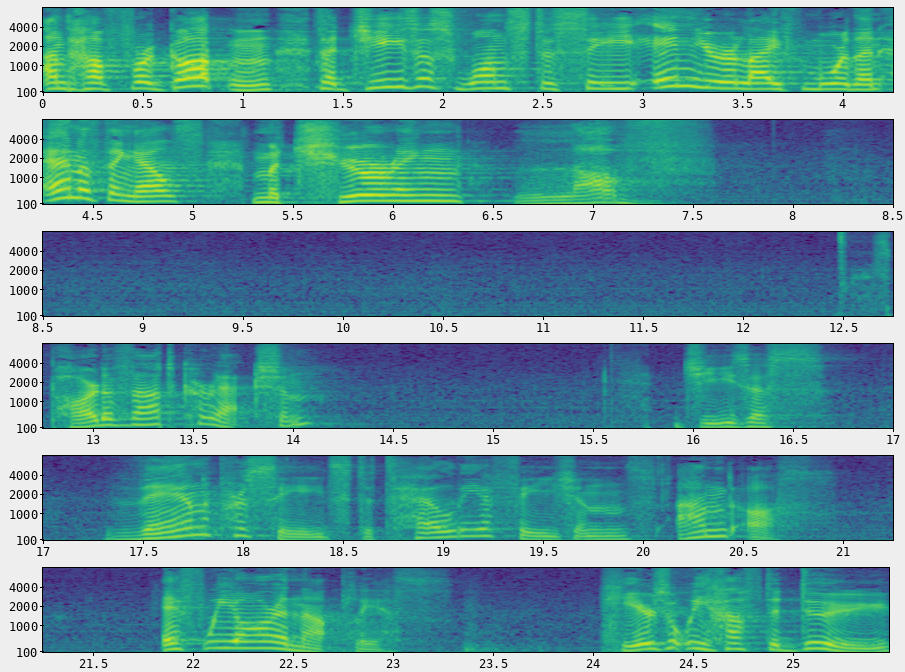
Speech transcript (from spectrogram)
and have forgotten that Jesus wants to see in your life more than anything else maturing love. Part of that correction, Jesus then proceeds to tell the Ephesians and us if we are in that place, here's what we have to do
